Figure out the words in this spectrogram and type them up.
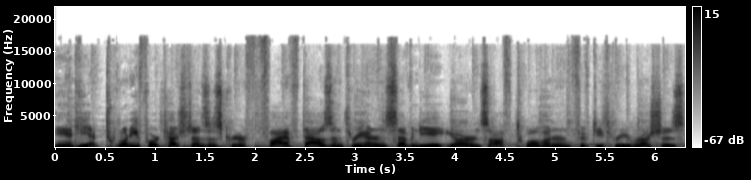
And he had 24 touchdowns in his career, 5,378 yards off 1,253 rushes.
